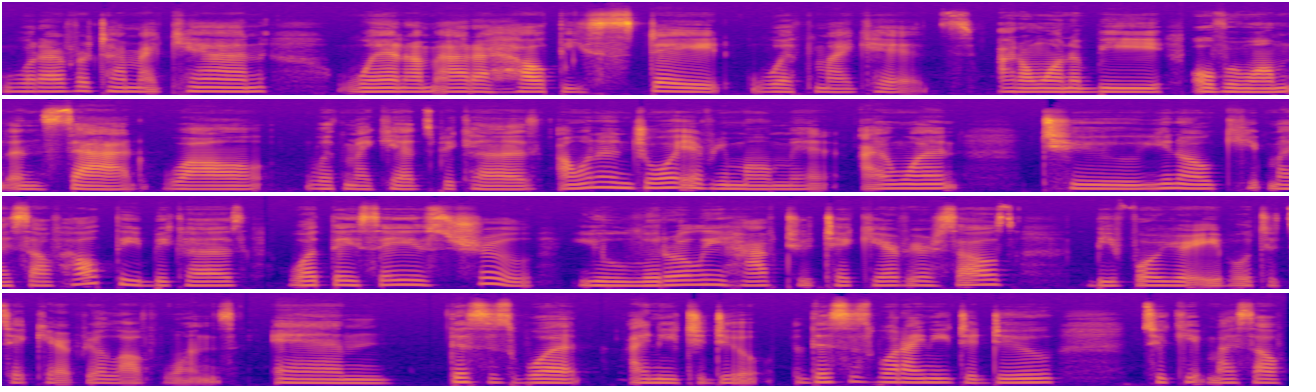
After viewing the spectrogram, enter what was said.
whatever time I can when I'm at a healthy state with my kids. I don't want to be overwhelmed and sad while with my kids because I want to enjoy every moment. I want to, you know, keep myself healthy because what they say is true. You literally have to take care of yourselves before you're able to take care of your loved ones. And this is what I need to do. This is what I need to do to keep myself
